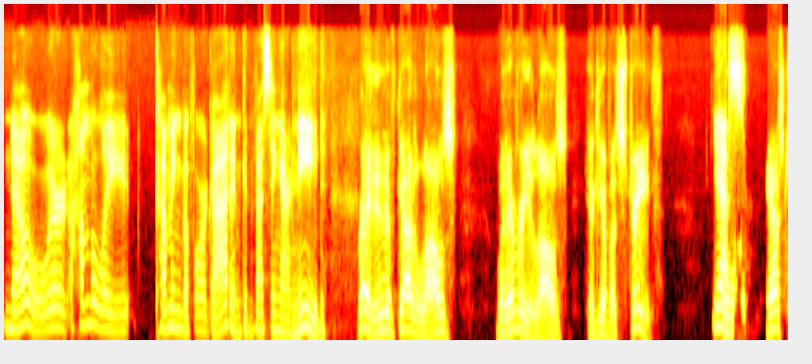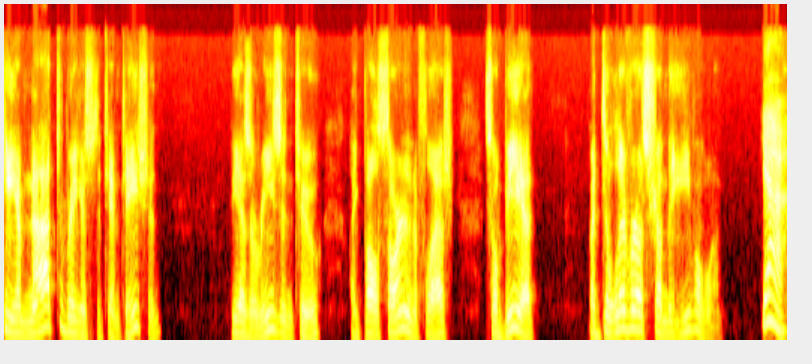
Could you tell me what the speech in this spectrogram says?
No, we're humbly coming before God and confessing our need. Right. And if God allows whatever he allows, he'll give us strength. Yes. Asking him not to bring us to temptation. He has a reason to, like Paul's thorn in the flesh. So be it, but deliver us from the evil one. Yeah.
